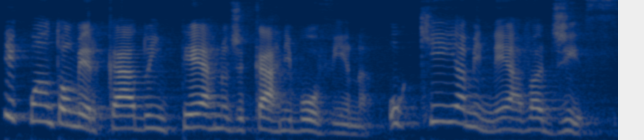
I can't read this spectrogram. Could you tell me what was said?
E quanto ao mercado interno de carne bovina, o que a Minerva diz?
